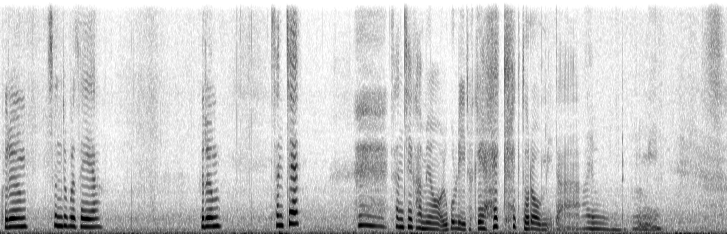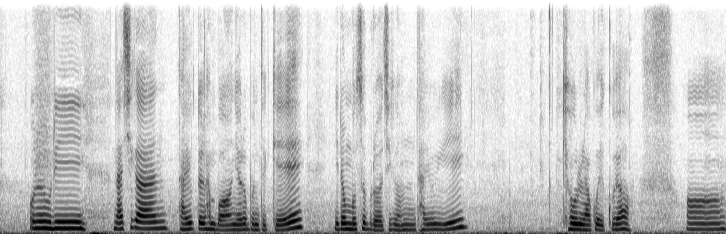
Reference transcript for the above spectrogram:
구름 손 줘보세요. 그럼 산책? 산책하면 얼굴이 이렇게 헥헥 돌아옵니다. 아유, 우리 구름이. 오늘 우리 낮 시간 다육들 한번 여러분들께 이런 모습으로 지금 다육이 겨울을 하고 있고요. 어,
